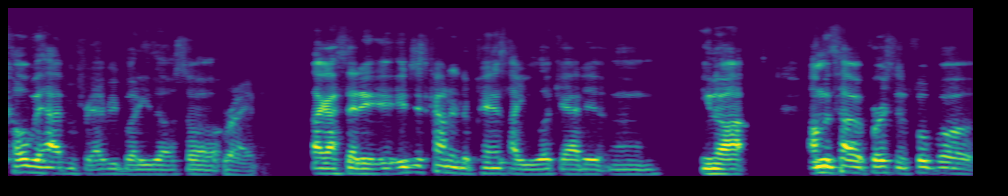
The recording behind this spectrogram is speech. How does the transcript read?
COVID happened for everybody though. So, right. Like I said, it, it just kind of depends how you look at it. Um, you know, I, am the type of person football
